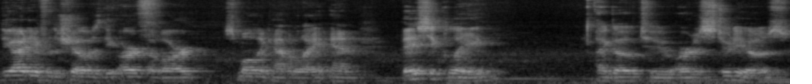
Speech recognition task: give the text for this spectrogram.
the idea for the show is the art of art, small a, capital A, and basically, I go to artist studios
